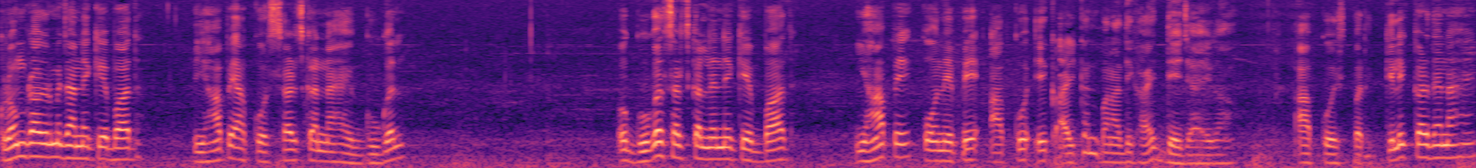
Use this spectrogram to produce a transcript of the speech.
क्रोम ब्राउज़र में जाने के बाद यहाँ पे आपको सर्च करना है गूगल और गूगल सर्च कर लेने के बाद यहाँ पे कोने पे आपको एक आइकन बना दिखाई दे जाएगा। आपको इस पर क्लिक कर देना है।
